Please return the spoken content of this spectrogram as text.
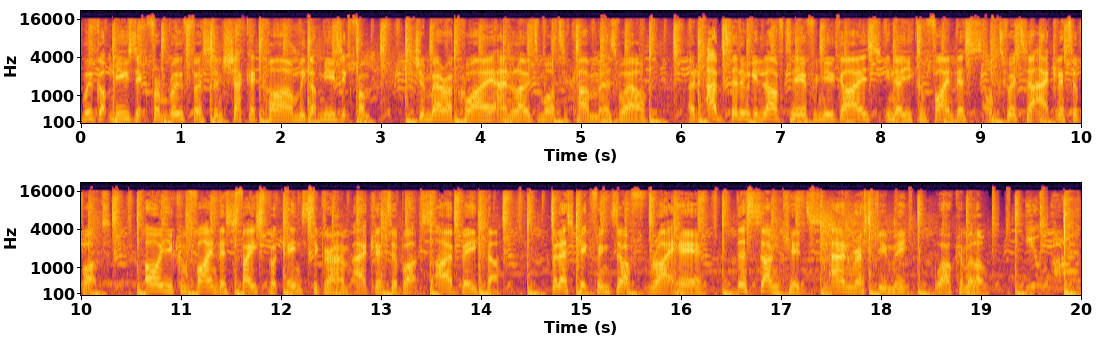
We've got music from Rufus and Chaka Khan. We got music from Jamiroquai and loads more to come as well. I'd absolutely love to hear from you guys. You know, you can find us on Twitter at Glitterbox, or you can find us Facebook, Instagram at Glitterbox Ibiza. But let's kick things off right here. The Sun Kids and Rescue Me. Welcome along. You are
